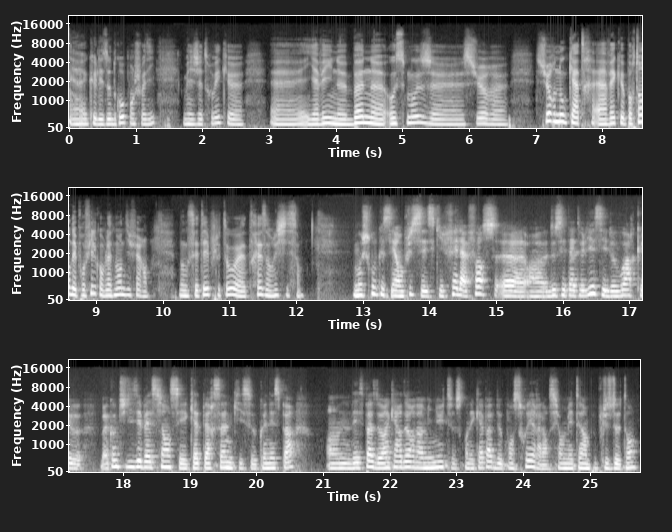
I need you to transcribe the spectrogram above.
Que les autres groupes ont choisi. Mais j'ai trouvé que euh, il y avait une bonne osmose euh, sur, euh, sur nous quatre, avec pourtant des profils complètement différents. Donc c'était plutôt très enrichissant. Moi, je trouve que c'est en plus c'est ce qui fait la force de cet atelier, c'est de voir que, bah, comme tu disais, Bastien, c'est quatre personnes qui se connaissent pas. En l'espace de un quart d'heure, 20 minutes, ce qu'on est capable de construire. Alors, si on mettait un peu plus de temps,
